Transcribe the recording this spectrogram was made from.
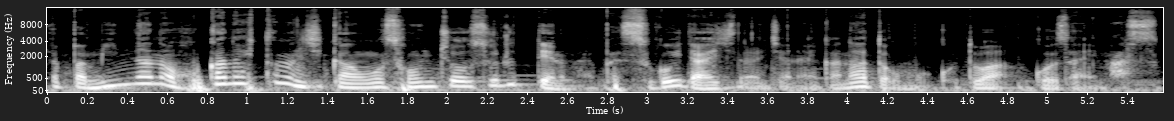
やっぱみんなの他の人の時間を尊重するっていうのがやっぱりすごい大事なんじゃないかなと思うことはございます。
